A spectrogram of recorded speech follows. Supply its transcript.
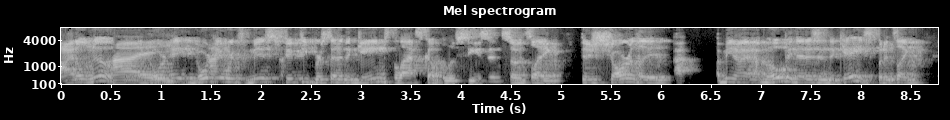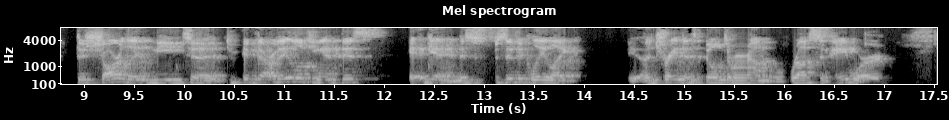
I don't know. I- Gordon, Hay- Gordon I- Hayward's missed 50% of the games the last couple of seasons. So it's like, does Charlotte, I, I mean, I, I'm hoping that isn't the case, but it's like, does Charlotte need to, if are they looking at this, again, this is specifically like a trade that's built around Russ and Hayward.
